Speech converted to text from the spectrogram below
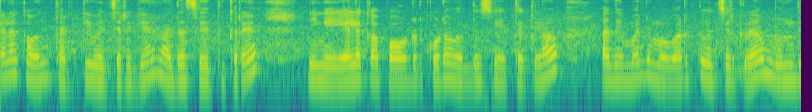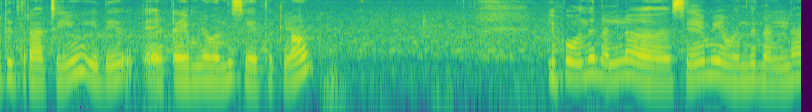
ஏலக்காய் வந்து தட்டி வச்சுருக்கேன். அதை சேர்த்துக்கிறேன். நீங்கள் ஏலக்காய் பவுடர் கூட வந்து சேர்த்துக்கலாம். அதே மாதிரி நம்ம வறுத்து வச்சுருக்கிற முந்திரி திராட்சையும் இதே டைமில் வந்து சேர்த்துக்கலாம். இப்போ வந்து நல்லா சேமியா வந்து நல்லா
